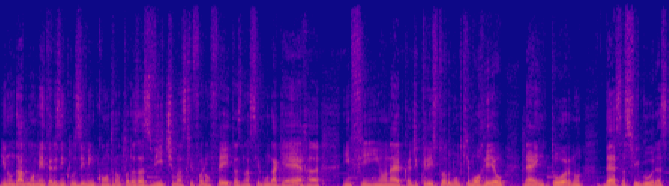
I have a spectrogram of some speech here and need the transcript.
E num dado momento eles inclusive encontram todas as vítimas que foram feitas na Segunda Guerra, enfim, ou na época de Cristo, todo mundo que morreu, né, em torno dessas figuras.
